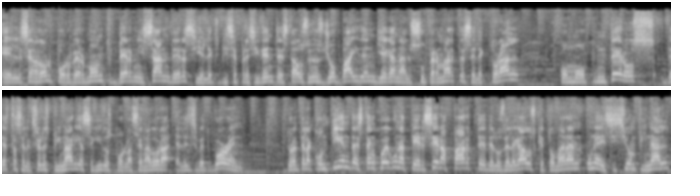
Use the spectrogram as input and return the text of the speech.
El senador por Vermont, Bernie Sanders, y el ex vicepresidente de Estados Unidos, Joe Biden, llegan al supermartes electoral como punteros de estas elecciones primarias, seguidos por la senadora Elizabeth Warren. Durante la contienda está en juego una tercera parte de los delegados que tomarán una decisión final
